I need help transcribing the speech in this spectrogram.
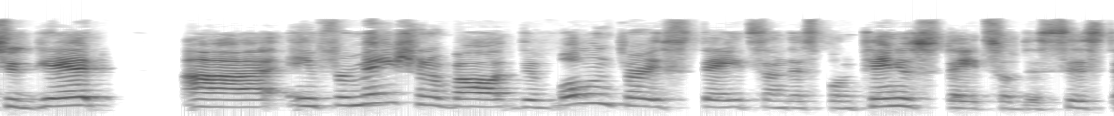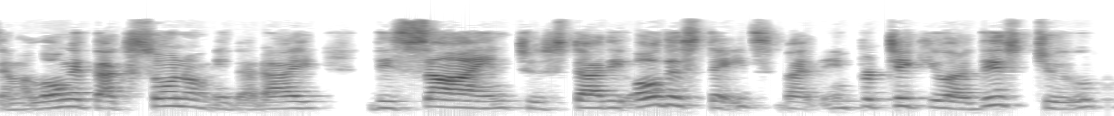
to get uh, information about the voluntary states and the spontaneous states of the system along a taxonomy that I designed to study all the states, but in particular these two,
